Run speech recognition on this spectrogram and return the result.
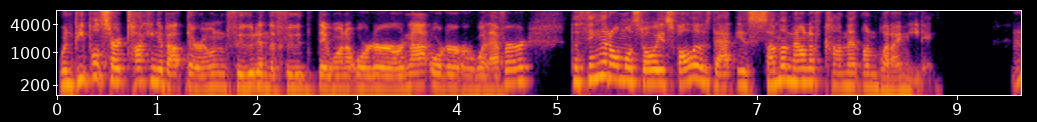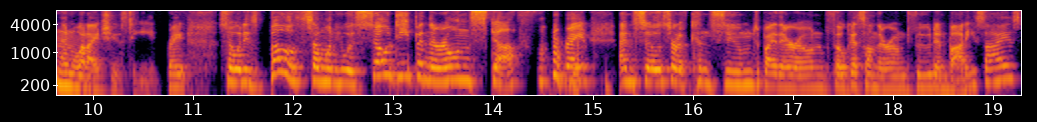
when people start talking about their own food and the food that they want to order or not order or whatever, the thing that almost always follows that is some amount of comment on what I'm eating and what I choose to eat, right? So it is both someone who is so deep in their own stuff, right? And so sort of consumed by their own focus on their own food and body size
